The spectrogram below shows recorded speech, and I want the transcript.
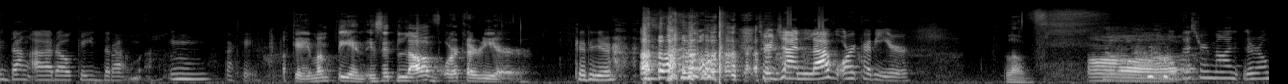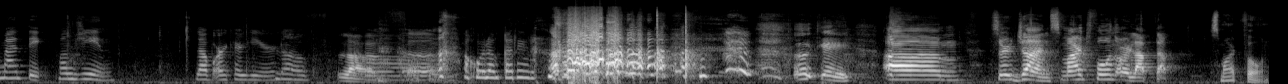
nagdaang araw kay drama. Mm, okay. Okay, Ma'am Tin, is it love or career? Career. Sir John, love or career? Love. Oh, that's roman- romantic. Ma'am Jean, love or career? Love. Love. Ako lang career. Okay. Um, Sir John, smartphone or laptop? Smartphone.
